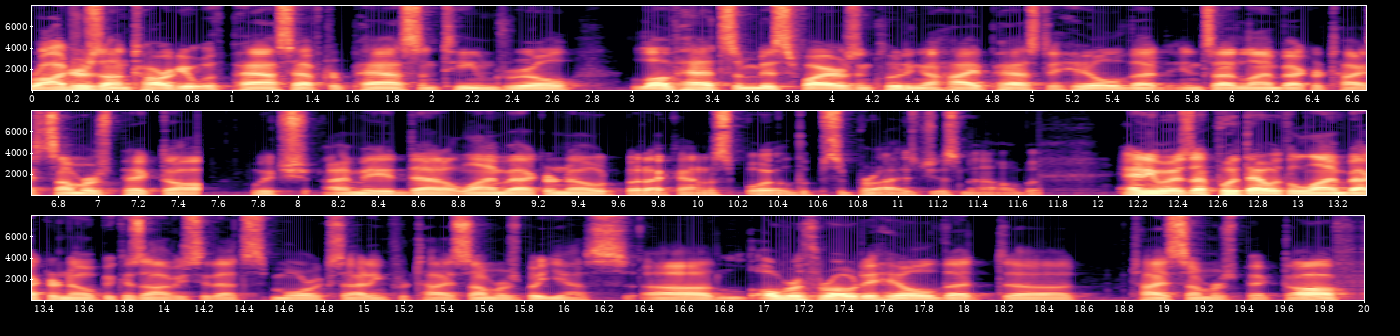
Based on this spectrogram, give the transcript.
Rodgers on target with pass after pass and team drill. Love had some misfires, including a high pass to Hill that inside linebacker Ty Summers picked off, which I made that a linebacker note, but I kind of spoiled the surprise just now. But Anyways, I put that with the linebacker note because obviously that's more exciting for Ty Summers. But yes, uh, overthrow to Hill that uh, Ty Summers picked off.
